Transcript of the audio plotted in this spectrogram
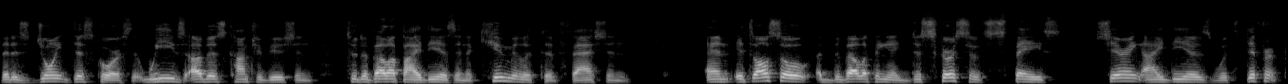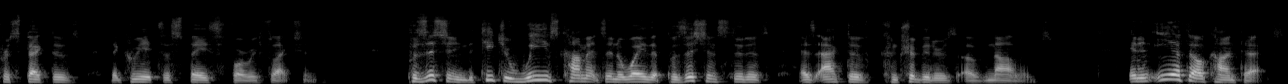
that is joint discourse that weaves others' contribution to develop ideas in a cumulative fashion. And it's also developing a discursive space, sharing ideas with different perspectives that creates a space for reflection. Positioning, the teacher weaves comments in a way that positions students as active contributors of knowledge. In an EFL context,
